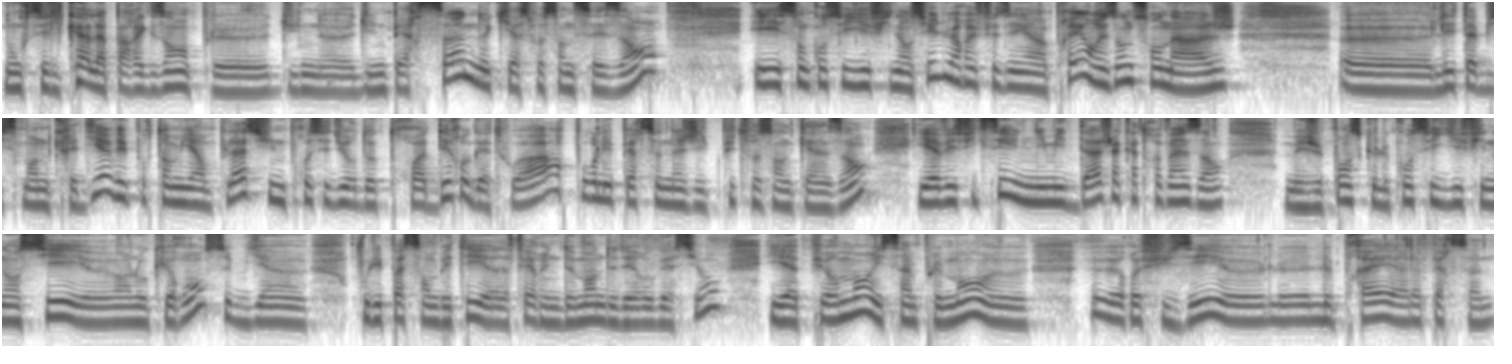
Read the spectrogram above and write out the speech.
Donc c'est le cas là par exemple euh, d'une personne qui a 76 ans et son conseiller financier lui a refusé un prêt en raison de son âge. L'établissement de crédit avait pourtant mis en place une procédure d'octroi dérogatoire pour les personnes âgées de plus de 75 ans et avait fixé une limite d'âge à 80 ans. Mais je pense que le conseiller financier, en l'occurrence, eh bien, voulait pas s'embêter à faire une demande de dérogation et a purement et simplement refuser euh, le, prêt à la personne.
